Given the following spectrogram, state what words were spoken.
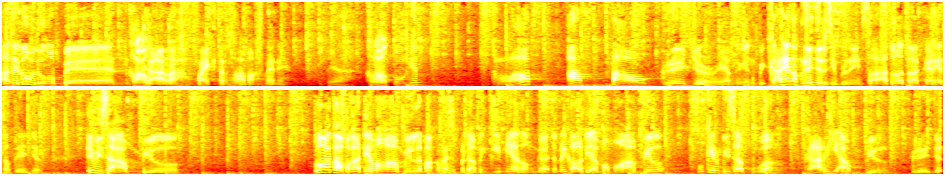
Alter Ego butuh ngeban Cloud. ke arah Fighter sama Marksman ya. Ya, Cloud mungkin. Cloud atau Granger yang yang Carry atau Granger sih sebenarnya. Salah satu antara Carry atau Granger. Dia bisa ambil Gue gak tau apakah dia mau ambil Marksman pendamping Kimi atau enggak. Tapi kalau dia emang mau ambil, mungkin bisa buang Carry ambil Granger.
